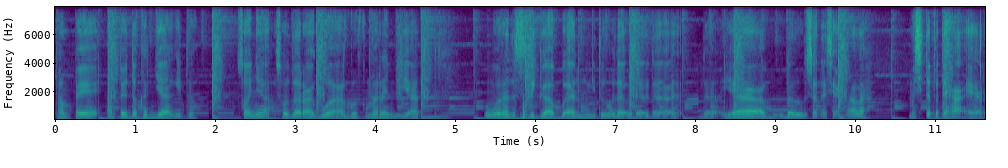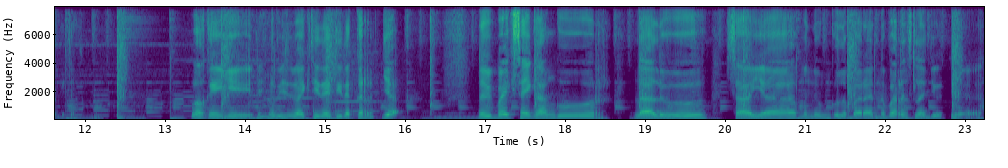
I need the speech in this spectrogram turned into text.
sampai sampai udah kerja gitu. Soalnya saudara gue gue kemarin lihat umurnya udah sedegaban gitu udah udah udah udah ya udah lulusan SMA lah masih dapat THR gitu. Wah kayak gini lebih baik tidak tidak kerja. Lebih baik saya nganggur. Lalu saya menunggu lebaran lebaran selanjutnya.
